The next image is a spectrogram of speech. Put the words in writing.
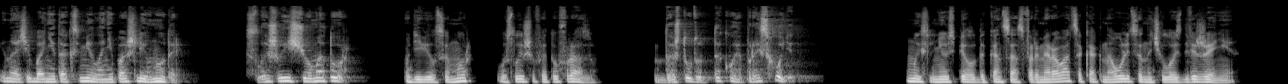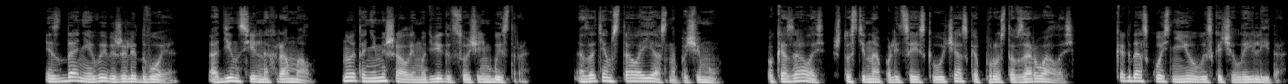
«Иначе бы они так смело не пошли внутрь. Слышу еще мотор», — удивился Мур, услышав эту фразу. «Да что тут такое происходит?» Мысль не успела до конца сформироваться, как на улице началось движение. Из здания выбежали двое. Один сильно хромал, но это не мешало ему двигаться очень быстро. А затем стало ясно, почему. Показалось, что стена полицейского участка просто взорвалась, когда сквозь нее выскочила элита.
